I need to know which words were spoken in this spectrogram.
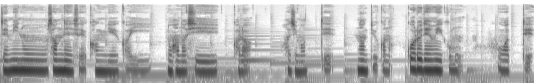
ゼミの3年生歓迎会の話から始まって、なんていうかな、ゴールデンウィークも終わって、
